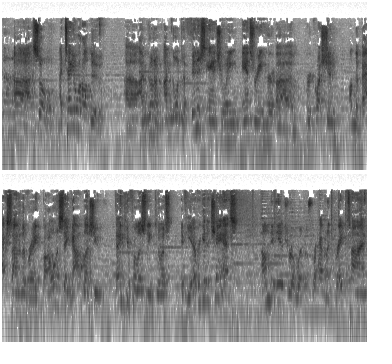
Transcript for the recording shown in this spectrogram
Uh, so I tell you what I'll do. Uh, I'm gonna I'm going to finish answering answering her um, her question on the back side of the break. But I want to say God bless you. Thank you for listening to us. If you ever get a chance, come to Israel with us. We're having a great time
